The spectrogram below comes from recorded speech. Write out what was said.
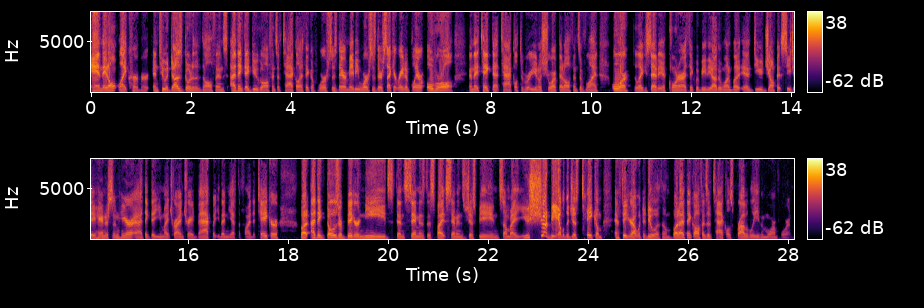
and they don't like Herbert, and Tua does go to the Dolphins, I think they do go offensive tackle. I think if Wirfs is there, maybe Wirfs is their second rated player overall, and they take that tackle to you know shore up that offensive line. Or like you said, a corner I think would be the other one. But uh, do you jump at C.J. Henderson here? I think that you might try and trade back, but then you have to find a taker. But I think those are bigger needs than Simmons, despite Simmons just being somebody you should be able to just take them and figure out what to do with them. But I think offensive tackle is probably even more important.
